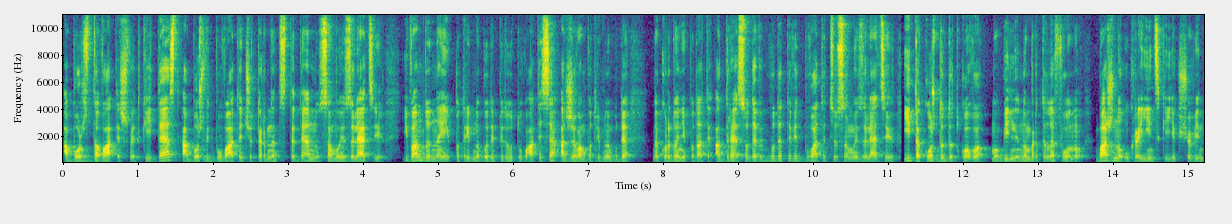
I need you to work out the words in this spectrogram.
або ж здавати швидкий тест, або ж відбувати 14-денну самоізоляцію. І вам до неї потрібно буде підготуватися, адже вам потрібно буде на кордоні подати адресу, де ви будете відбувати цю самоізоляцію, і також додатково мобільний номер телефону, бажано український, якщо він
